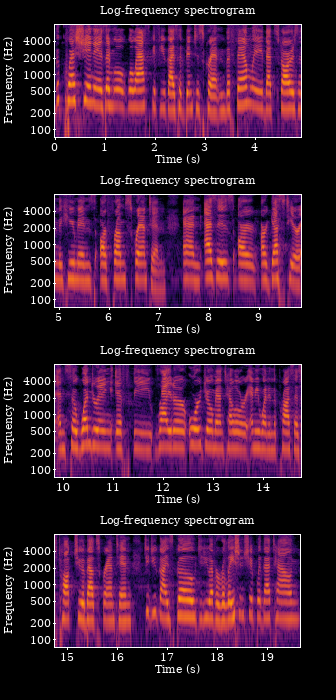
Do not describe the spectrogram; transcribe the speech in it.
The question is, and we'll we'll ask if you guys have been to Scranton. The family that stars in The Humans are from Scranton, and as is our our guest here. And so, wondering if the writer or Joe Mantello or anyone in the process talked to you about Scranton. Did you guys go? Did you have a relationship with that town?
